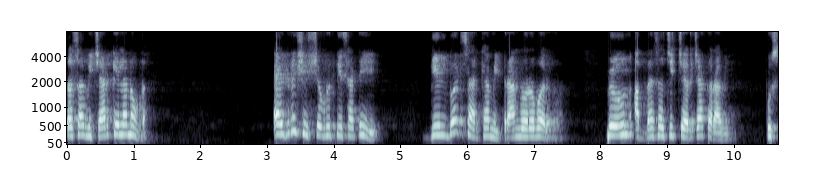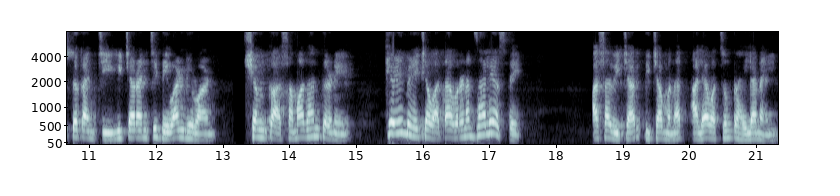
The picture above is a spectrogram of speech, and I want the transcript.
तसा विचार केला नव्हता. ॲव्हरी शिष्यवृत्तीसाठी गिल्बर्ट सारख्या मित्रांबरोबर मिळून अभ्यासाची चर्चा करावी. पुस्तकांची विचारांची देवाणघेवाण शंका समाधान करणे खेळीमेळीच्या वातावरणात झाले असते. असा विचार तिच्या मनात आल्या वाचून राहिला नाही.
